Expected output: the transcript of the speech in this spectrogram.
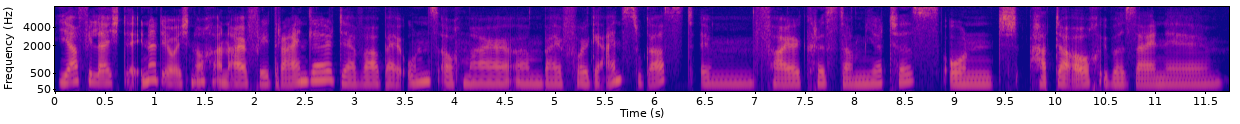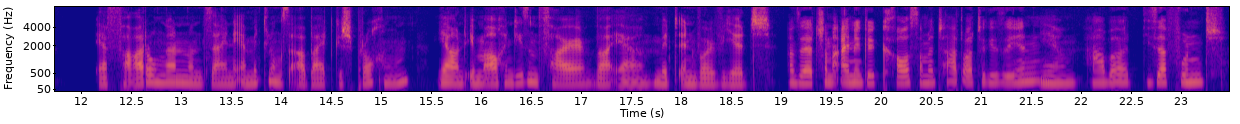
Ja, vielleicht erinnert ihr euch noch an Alfred Reindl, der war bei uns auch mal ähm, bei Folge 1 zu Gast im Fall Christa Mirtes und hat da auch über seine Erfahrungen und seine Ermittlungsarbeit gesprochen. Ja, und eben auch in diesem Fall war er mit involviert. Also er hat schon einige grausame Tatorte gesehen, ja. aber dieser Fund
